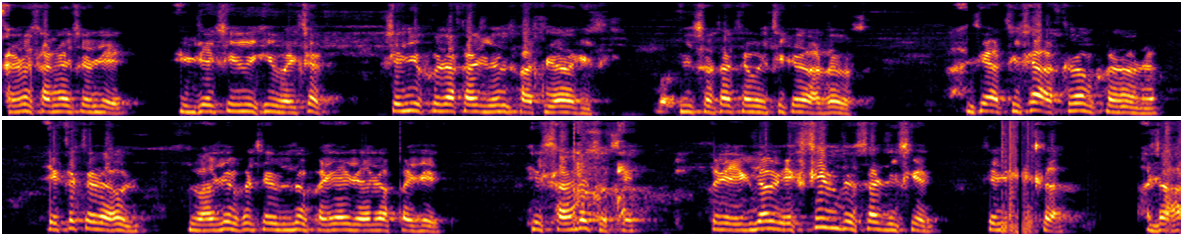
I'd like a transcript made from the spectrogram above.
खरं सांगायचं म्हणजे इंडियाची ही बैठक त्यांनी पुढाकार घेऊन बातम्याला घेतली मी स्वतः त्या बैठकीला हजर होतो. आणि ते अतिशय आक्रमकपणानं एकत्र राहून भाजपच्या विरुद्ध पर्याय द्यायला पाहिजे हे सांगत होते. पण एकदम एक्स्ट्रीम जसा डिसिजन त्यांनी घेतला आता हा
